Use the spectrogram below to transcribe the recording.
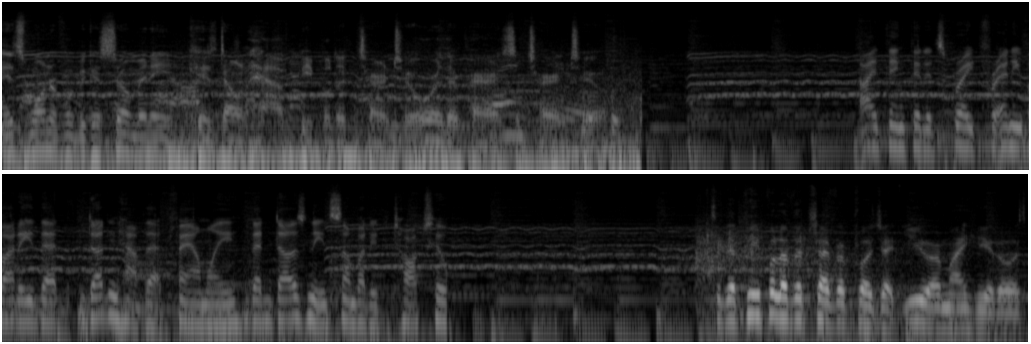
It's wonderful because so many kids don't have people to turn to or their parents to turn to. I think that it's great for anybody that doesn't have that family, that does need somebody to talk to. To the people of the Trevor Project, you are my heroes.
